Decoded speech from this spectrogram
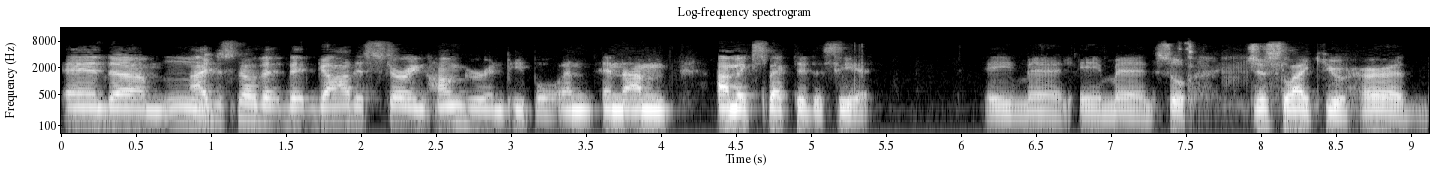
And um, Mm. I just know that, that God is stirring hunger in people, and, and I'm I'm expected to see it. Amen. Amen. So just like you heard,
